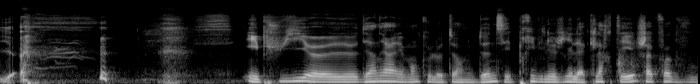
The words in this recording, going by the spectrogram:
Y a- Et puis, euh, dernier élément que l'auteur nous donne, c'est privilégier la clarté. Chaque fois que vous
